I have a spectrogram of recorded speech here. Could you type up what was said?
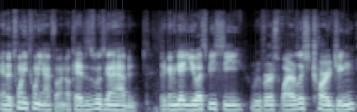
and the 2020 iPhone. Okay, this is what's going to happen. They're going to get USB C, reverse wireless charging,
